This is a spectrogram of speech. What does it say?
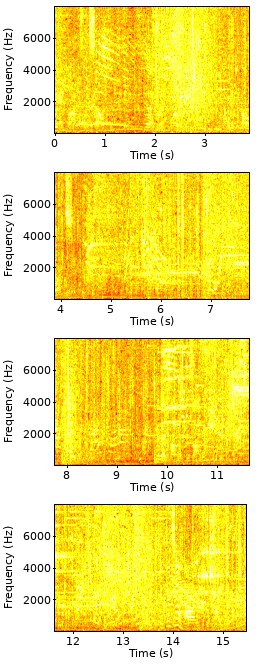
red box itself. I feel like there's more bullets. But that's not that design. If it's a mod, then I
